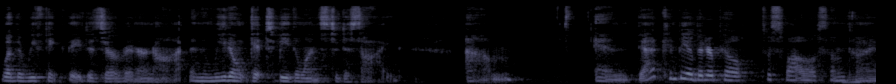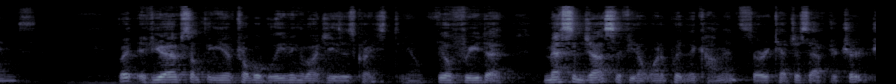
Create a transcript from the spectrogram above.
whether we think they deserve it or not, and we don't get to be the ones to decide. Um, and that can be a bitter pill to swallow sometimes. But if you have something you have trouble believing about Jesus Christ, you know, feel free to message us if you don't want to put in the comments, or catch us after church,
